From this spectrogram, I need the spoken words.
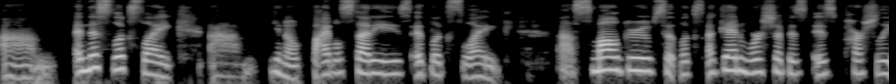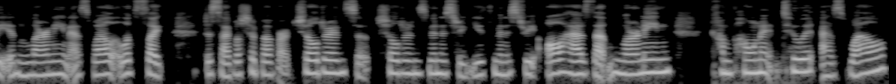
Um, and this looks like um, you know bible studies it looks like uh, small groups. It looks again worship is is partially in learning as well. It looks like discipleship of our children. So children's ministry youth ministry all has that learning component to it as well.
